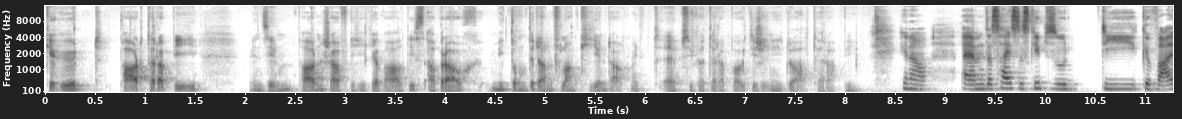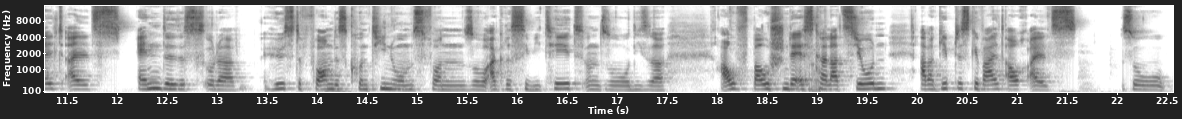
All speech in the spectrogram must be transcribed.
gehört, Paartherapie wenn es eben partnerschaftliche Gewalt ist, aber auch mitunter dann flankierend auch mit äh, psychotherapeutischer Individualtherapie. Genau. Ähm, das heißt, es gibt so die Gewalt als Ende des oder höchste Form des Kontinuums von so Aggressivität und so dieser aufbauschende Eskalation. Aber gibt es Gewalt auch als so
